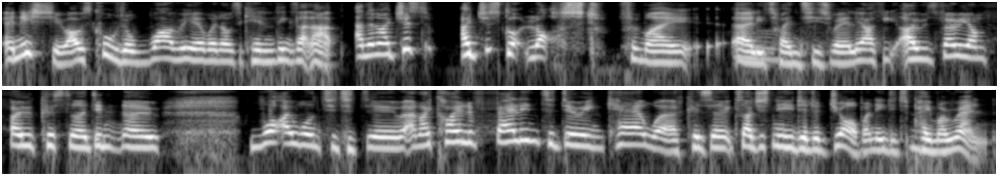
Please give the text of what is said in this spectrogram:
an issue. I was called a worrier when I was a kid and things like that. And then I just I just got lost for my early mm. twenties. Really, I I was very unfocused and I didn't know what I wanted to do, and I kind of fell into doing care work as because I just needed a job. I needed to pay my rent.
